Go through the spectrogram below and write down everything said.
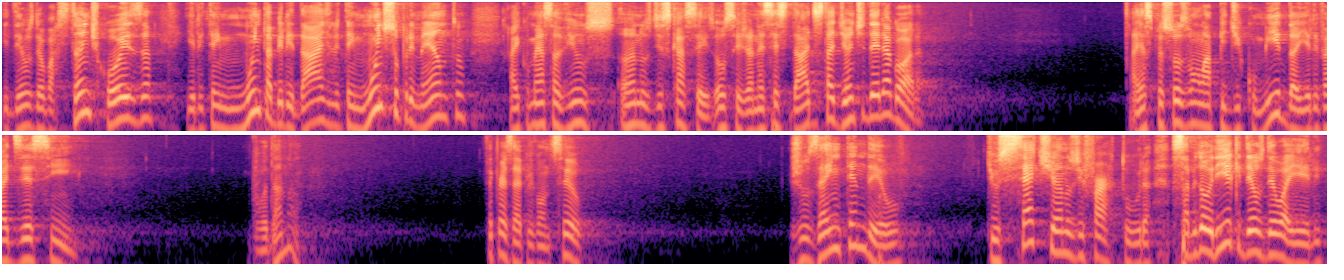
e Deus deu bastante coisa, e ele tem muita habilidade, ele tem muito suprimento, aí começa a vir os anos de escassez, ou seja, a necessidade está diante dele agora. Aí as pessoas vão lá pedir comida e ele vai dizer assim: Vou dar não. Você percebe o que aconteceu? José entendeu que os sete anos de fartura, sabedoria que Deus deu a ele,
